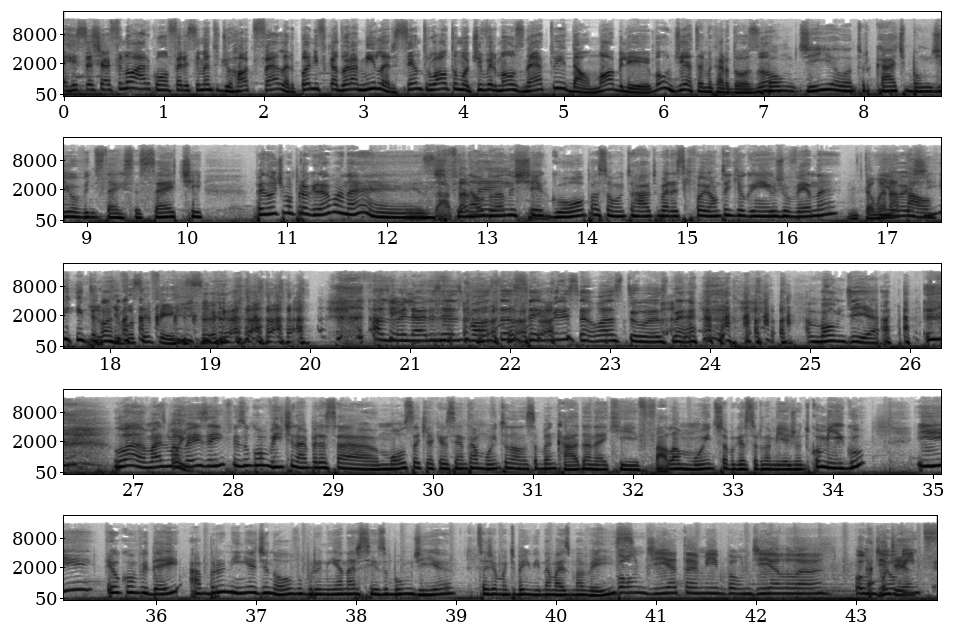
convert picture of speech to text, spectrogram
RC Chef no ar, com oferecimento de Rockefeller, Panificadora Miller, Centro Automotivo Irmãos Neto e Dalmobile. Bom dia, Tami Cardoso. Bom dia, Luan Turcati. Bom dia, ouvintes da RC7. Penúltimo programa, né? Exatamente. Final do ano chegou, passou muito rápido. Parece que foi ontem que eu ganhei o Juvena. Então é E Natal. hoje- E então o que é você fez? As melhores respostas sempre são as tuas, né? Bom dia. Luan, mais uma Oi. vez aí fiz um convite, né, pra essa moça que acrescenta muito na nossa bancada, né, que fala muito sobre gastronomia junto comigo. E eu convidei a Bruninha de novo. Bruninha Narciso, bom dia. Seja muito bem-vinda mais uma vez. Bom dia, Tami. Bom dia, Luan. Bom dia, bom dia. ouvintes.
